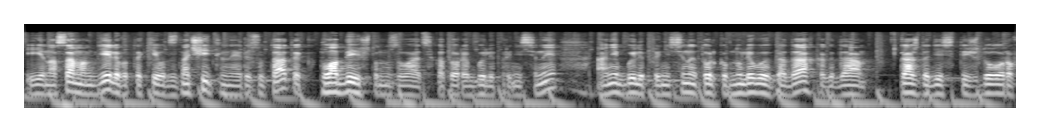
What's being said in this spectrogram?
И на самом деле вот такие вот значительные результаты, плоды, что называется, которые были принесены, они были принесены только в нулевых годах, когда каждые 10 тысяч долларов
